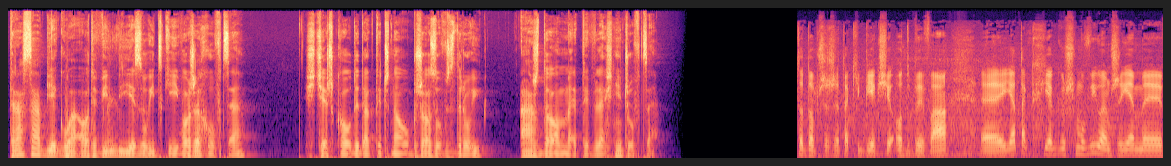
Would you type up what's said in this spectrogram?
Trasa biegła od willi jezuickiej w Orzechówce, ścieżką dydaktyczną Brzozów-Zdrój, aż do mety w Leśniczówce. To dobrze, że taki bieg się odbywa. E, Ja tak jak już mówiłem, żyjemy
